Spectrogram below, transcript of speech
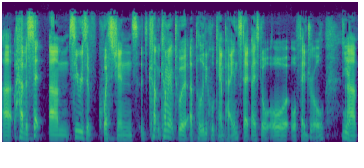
uh, have a set um, series of questions com- coming up to a, a political campaign, state based or, or or federal. Yeah. Um,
